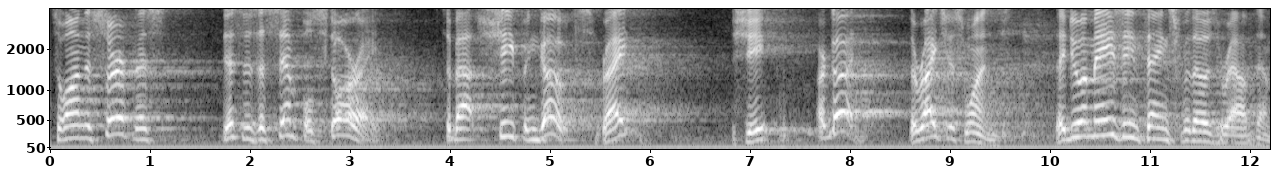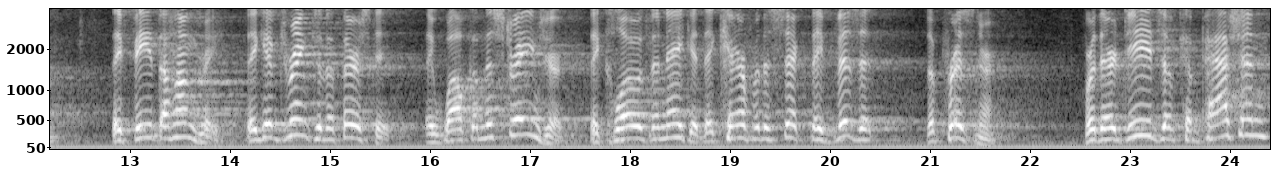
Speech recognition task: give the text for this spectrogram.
So, on the surface, this is a simple story. It's about sheep and goats, right? Sheep are good, the righteous ones. They do amazing things for those around them. They feed the hungry, they give drink to the thirsty, they welcome the stranger, they clothe the naked, they care for the sick, they visit the prisoner. For their deeds of compassion,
